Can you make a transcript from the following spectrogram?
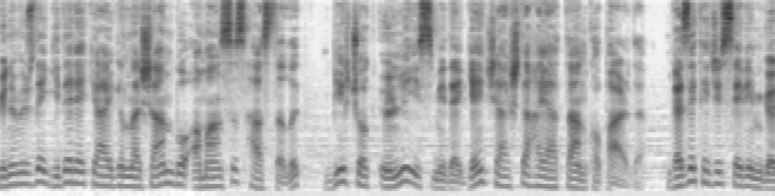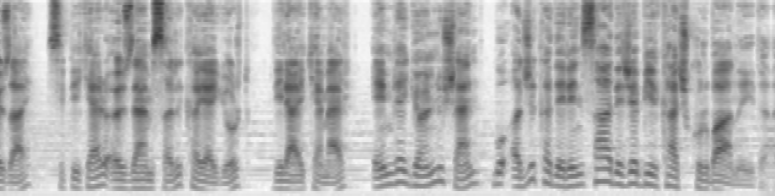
Günümüzde giderek yaygınlaşan bu amansız hastalık birçok ünlü ismi de genç yaşta hayattan kopardı. Gazeteci Sevim Gözay, spiker Özlem Sarıkaya Yurt, Dilay Kemer, Emre Gönlüşen bu acı kaderin sadece birkaç kurbanıydı.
